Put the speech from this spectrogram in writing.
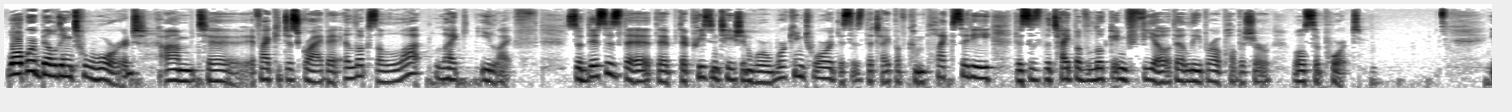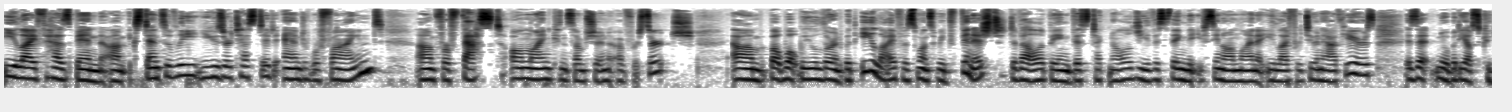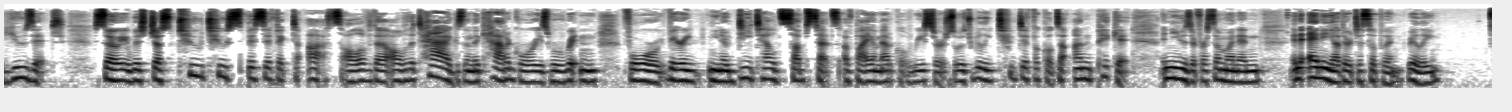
What we're building toward, um, to if I could describe it, it looks a lot like eLife. So this is the, the, the presentation we're working toward. This is the type of complexity. This is the type of look and feel that Libero Publisher will support eLife has been um, extensively user tested and refined um, for fast online consumption of research. Um, but what we learned with eLife is once we'd finished developing this technology, this thing that you've seen online at eLife for two and a half years, is that nobody else could use it. So it was just too too specific to us. All of the all of the tags and the categories were written for very you know detailed subsets of biomedical research. So it was really too difficult to unpick it and use it for someone in in any other discipline, really.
